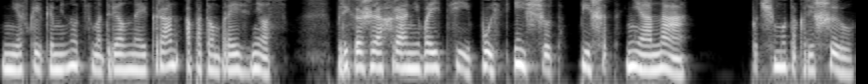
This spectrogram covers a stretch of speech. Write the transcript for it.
Несколько минут смотрел на экран, а потом произнес: Прикажи охране войти, пусть ищут. Пишет не она. Почему так решил?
